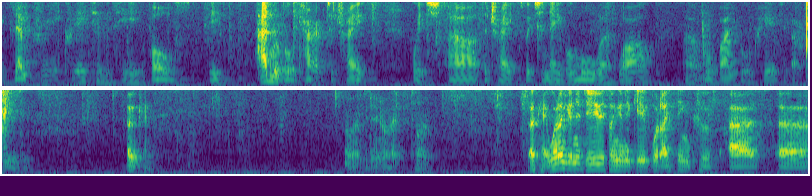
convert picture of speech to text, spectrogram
exemplary creativity involves these admirable character traits, which are the traits which enable more worthwhile, uh, more valuable creative activity. Okay. All right, we're doing all right for time. Okay, what I'm going to do is I'm going to give what I think of as uh,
